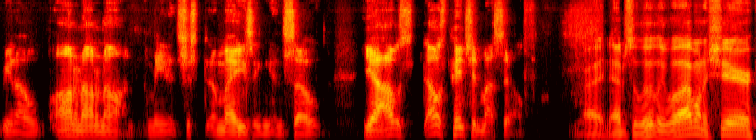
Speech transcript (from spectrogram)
you know, on and on and on. I mean, it's just amazing. And so, yeah, I was I was pinching myself. Right, absolutely. Well, I want to share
